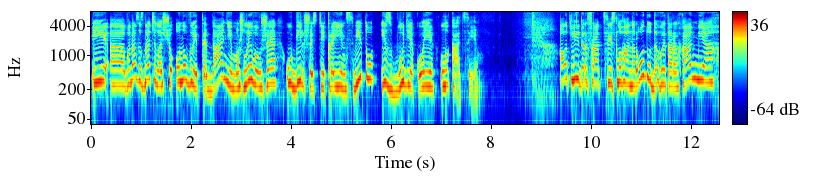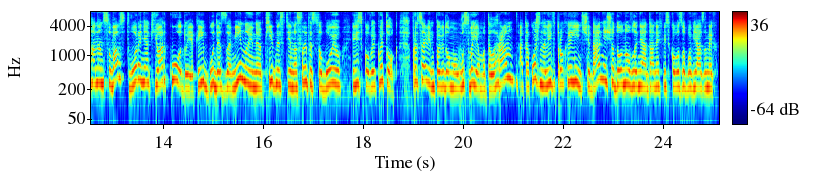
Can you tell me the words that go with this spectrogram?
І е, вона зазначила, що оновити дані можливо вже у більшості країн світу із будь-якої локації. А от лідер фракції Слуга народу Давид Арахамія анонсував створення QR-коду, який буде заміною необхідності носити з собою військовий квиток. Про це він повідомив у своєму телеграм, а також навів трохи інші дані щодо оновлення даних військовозобов'язаних.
